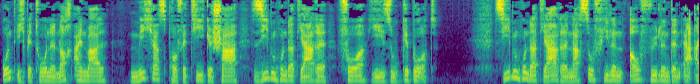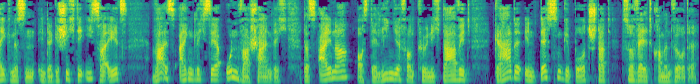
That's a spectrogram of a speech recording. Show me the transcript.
Und ich betone noch einmal, Michas Prophetie geschah 700 Jahre vor Jesu Geburt. 700 Jahre nach so vielen aufwühlenden Ereignissen in der Geschichte Israels war es eigentlich sehr unwahrscheinlich, dass einer aus der Linie von König David gerade in dessen Geburtsstadt zur Welt kommen würde.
